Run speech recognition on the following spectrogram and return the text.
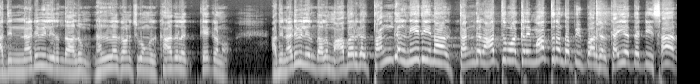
அதன் நடுவில் இருந்தாலும் நல்லா கவனிச்சுக்கோங்க காதலை கேட்கணும். அது நடுவில் இருந்தாலும் அவர்கள் தங்கள் நீதியினால் தங்கள் ஆத்துமாக்களை மாத்திரம் தப்பிப்பார்கள். கையை தட்டி சார்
